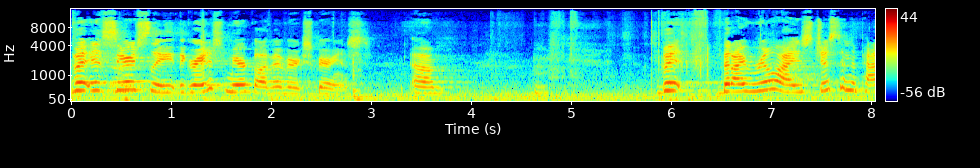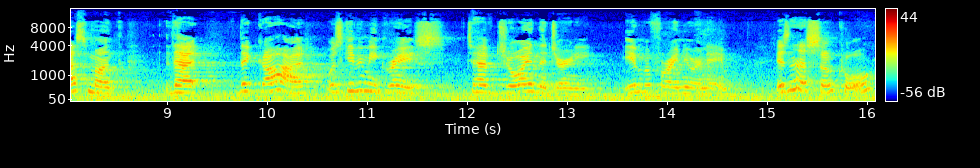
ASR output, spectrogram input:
but it's seriously the greatest miracle I've ever experienced. Um, but but I realized just in the past month that that God was giving me grace to have joy in the journey even before I knew her name. Isn't that so cool?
